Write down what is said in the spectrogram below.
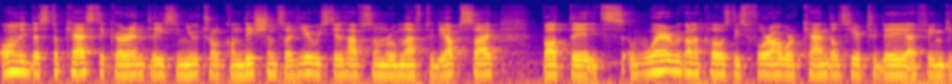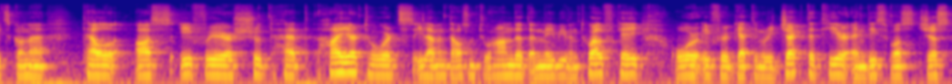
Only the stochastic currently is in neutral condition. So here we still have some room left to the upside but it's where we're gonna close these four hour candles here today I think it's gonna tell us if we should head higher towards 11,200 and maybe even 12k or if we're getting rejected here and this was just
